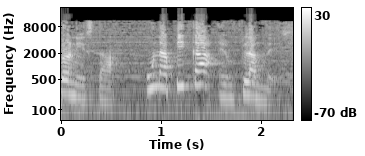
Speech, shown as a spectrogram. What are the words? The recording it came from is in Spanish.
Cronista. Una pica en Flandes.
